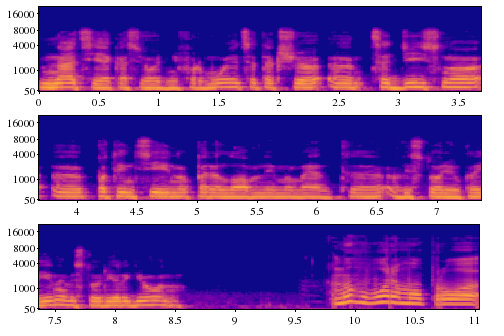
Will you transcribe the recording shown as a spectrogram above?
нації, яка сьогодні формується. Так що це дійсно потенційно переломний момент в історії України, в історії регіону. Ми говоримо про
